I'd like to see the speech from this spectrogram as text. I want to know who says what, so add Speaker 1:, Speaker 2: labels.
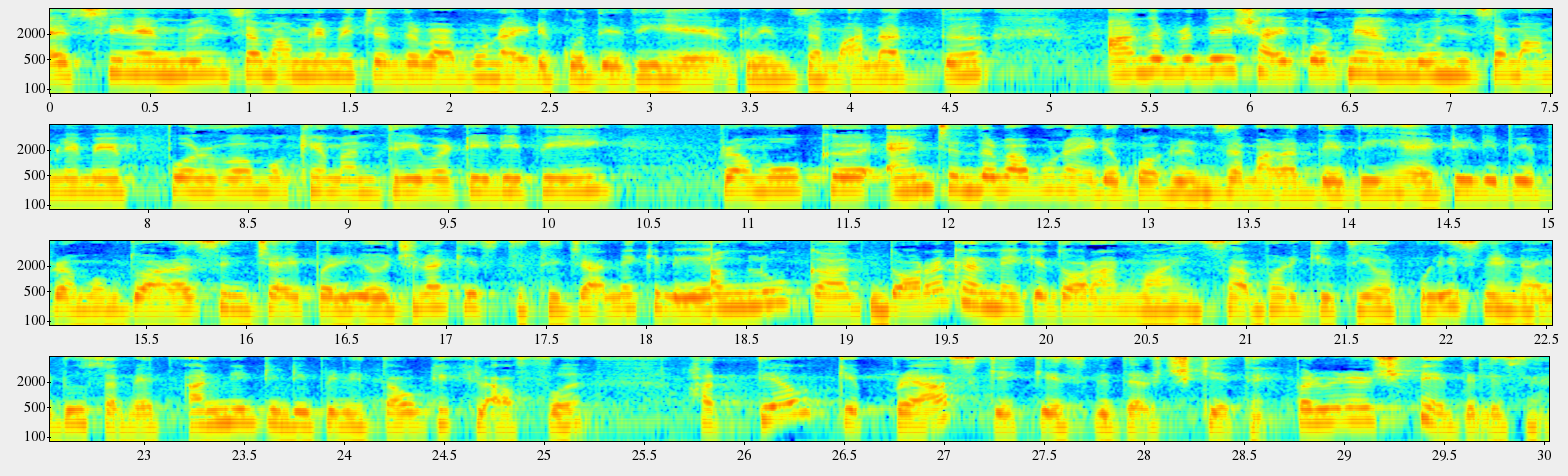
Speaker 1: HC ने एंग्लो हिंसा मामले में चंद्रबाबू नायडू को दे दी है अग्रिम जमानत। आंध्र प्रदेश हाईकोर्ट ने एंग्लो हिंसा मामले में पूर्व मुख्यमंत्री व टीडीपी प्रमुख एन चंद्रबाबू नायडू को अग्रिम जमानत दे दी है। टीडीपी प्रमुख द्वारा सिंचाई परियोजना की स्थिति जानने के लिए अंगलू का दौरा करने के दौरान वहाँ हिंसा भड़की थी और पुलिस ने नायडू समेत अन्य टीडीपी नेताओं के खिलाफ हत्या के प्रयास के केस भी दर्ज किए थे। परवीन सिंह नई दिल्ली से।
